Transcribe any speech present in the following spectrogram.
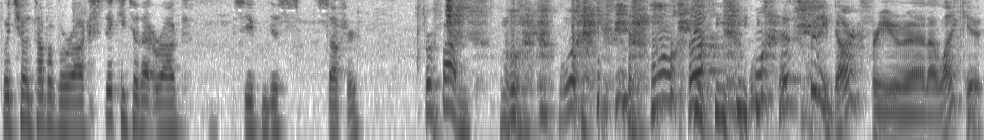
put you on top of a rock, stick you to that rock, so you can just suffer for fun. what? What? That's pretty dark for you, man. I like it.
